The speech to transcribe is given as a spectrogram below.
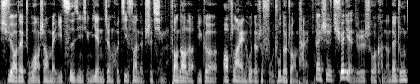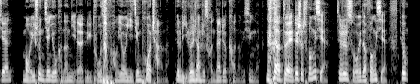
需要在主网上每一次进行验证和计算的事情放到了一个 offline 或者是辅助的状态。但是缺点就是说，可能在中间。某一瞬间，有可能你的旅途的朋友已经破产了，就理论上是存在这个可能性的。对，这是风险，这是所谓的风险。就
